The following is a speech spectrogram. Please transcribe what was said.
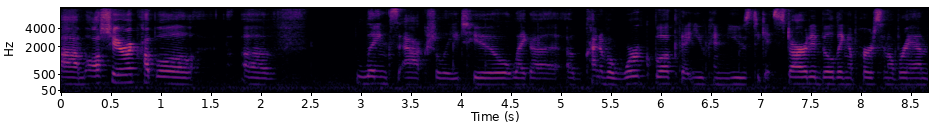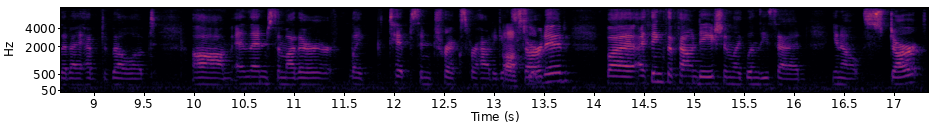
Um, I'll share a couple of links actually to like a, a kind of a workbook that you can use to get started building a personal brand that I have developed, um, and then some other like tips and tricks for how to get Awesome. started. But I think the foundation, like Lindsay said, you know, start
